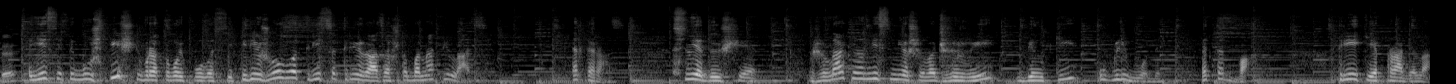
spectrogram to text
давайте. Если ты будешь пищу в ротовой полости пережевывать 33 раза, чтобы она пилась. Это раз. Следующее. Желательно не смешивать жиры, белки, углеводы. Это два. Третье правило.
